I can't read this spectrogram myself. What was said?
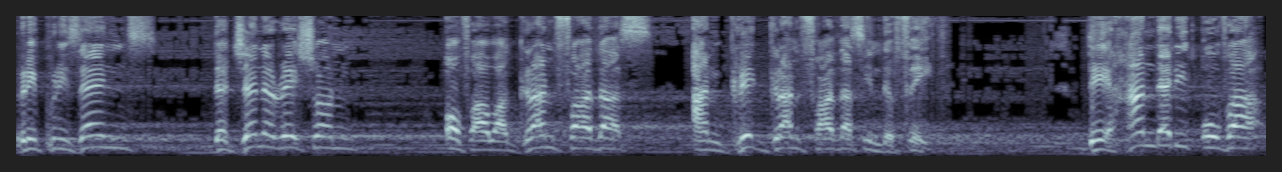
represents the generation of our grandfathers and great grandfathers in the faith. They handed it over.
